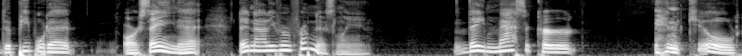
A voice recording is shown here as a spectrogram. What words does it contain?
the people that are saying that, they're not even from this land. They massacred and killed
